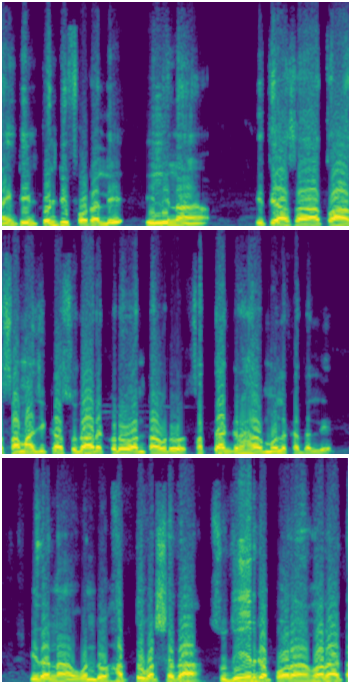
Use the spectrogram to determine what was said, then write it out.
ನೈನ್ಟೀನ್ ಟ್ವೆಂಟಿ ಫೋರ್ ಅಲ್ಲಿ ಇಲ್ಲಿನ ಇತಿಹಾಸ ಅಥವಾ ಸಾಮಾಜಿಕ ಸುಧಾರಕರು ಅಂತ ಅವರು ಸತ್ಯಾಗ್ರಹ ಮೂಲಕದಲ್ಲಿ ಇದನ್ನ ಒಂದು ಹತ್ತು ವರ್ಷದ ಸುದೀರ್ಘ ಹೋರಾ ಹೋರಾಟ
